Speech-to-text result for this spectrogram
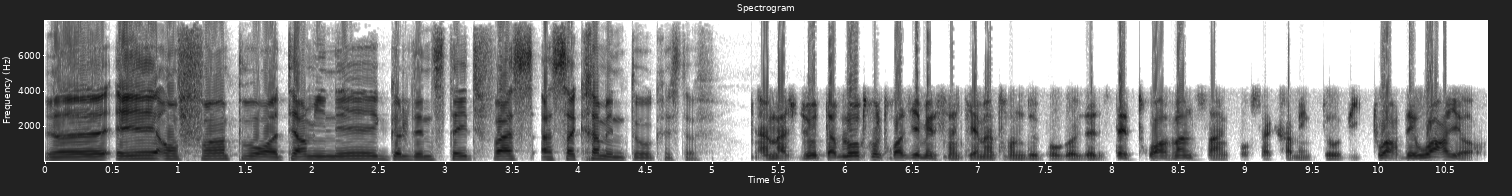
Euh, et enfin, pour terminer, Golden State face à Sacramento, Christophe. Un match de haut tableau entre le 3e et le 5e, 1,32 pour Golden State, 3,25 pour Sacramento, victoire des Warriors.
